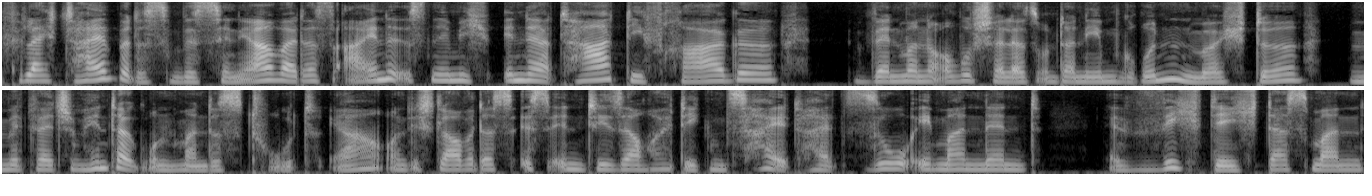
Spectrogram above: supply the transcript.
Vielleicht teilen wir das ein bisschen, ja, weil das eine ist nämlich in der Tat die Frage, wenn man eine Ombudsstelle als Unternehmen gründen möchte, mit welchem Hintergrund man das tut, ja. Und ich glaube, das ist in dieser heutigen Zeit halt so immanent wichtig, dass man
